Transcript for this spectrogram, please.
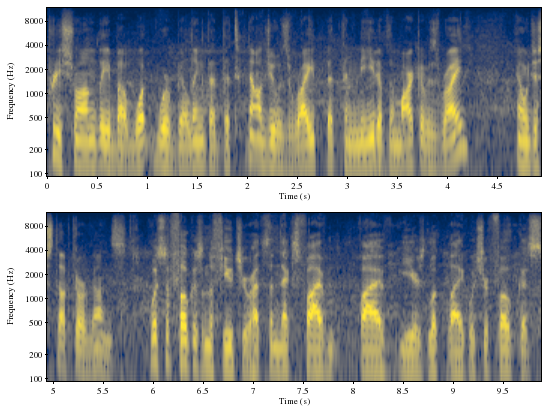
pretty strongly about what we're building, that the technology was right, that the need of the market was right, and we just stuck to our guns. What's the focus on the future? What's the next five five years look like? What's your focus?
